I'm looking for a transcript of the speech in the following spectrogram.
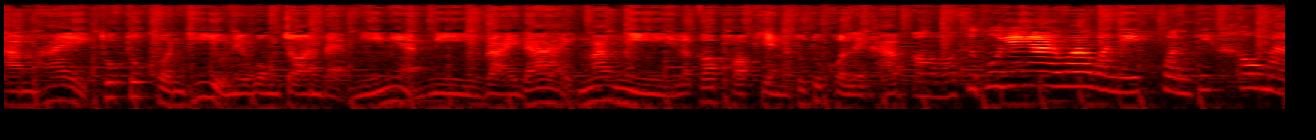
ทำให้ทุกๆ คนที่อยู่ในวงจรแบบนี้เนี่ยมีรายได้มั่งมีแล้วก็พอเพียงกับทุกๆ คนเลยครับ อ๋อ คือพูดง่าย ๆ ว่าวันนี้คนที่เข้ามา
